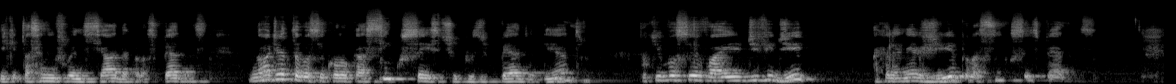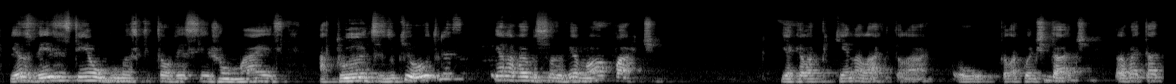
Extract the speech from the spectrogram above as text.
e que está sendo influenciada pelas pedras, não adianta você colocar cinco, seis tipos de pedra dentro, porque você vai dividir aquela energia pelas cinco, seis pedras. E às vezes tem algumas que talvez sejam mais atuantes do que outras, e ela vai absorver a maior parte e aquela pequena lá que está lá, ou pela quantidade, ela vai tá,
